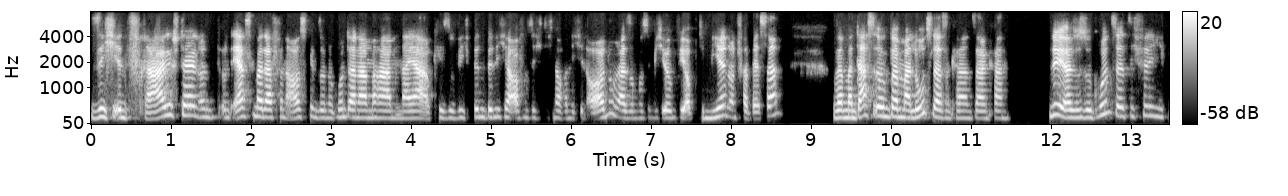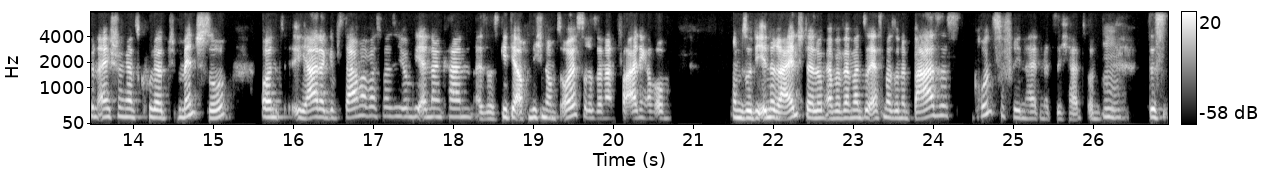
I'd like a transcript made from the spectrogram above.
sich in Frage stellen und, und erstmal davon ausgehen, so eine Grundannahme haben, naja, okay, so wie ich bin, bin ich ja offensichtlich noch nicht in Ordnung, also muss ich mich irgendwie optimieren und verbessern. Und wenn man das irgendwann mal loslassen kann und sagen kann, Nee, also so grundsätzlich finde ich, ich bin eigentlich schon ein ganz cooler Mensch so. Und ja, da gibt's da mal was, was ich irgendwie ändern kann. Also es geht ja auch nicht nur ums Äußere, sondern vor allen Dingen auch um, um so die innere Einstellung. Aber wenn man so erstmal so eine Basis Grundzufriedenheit mit sich hat und mhm. das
